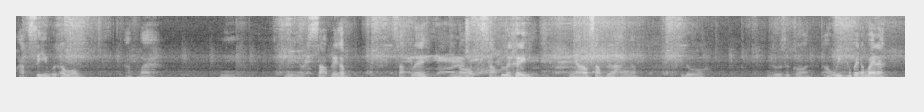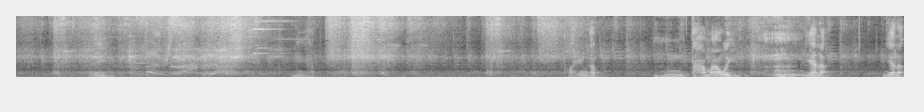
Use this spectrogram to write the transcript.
พัดซีบครับผมอัพมา นี่นี่ครับสับเลยครับ สับเลยน้องสับเลยเงาสับหลังครับ ดู ดูซะก่อน เอาวิ่งเข้าไปทำไมน่ะเฮ้ย นี่ครับ ถอยกันครับ ตามมาเว้ยอื้อหือแย่ละแย่ละ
